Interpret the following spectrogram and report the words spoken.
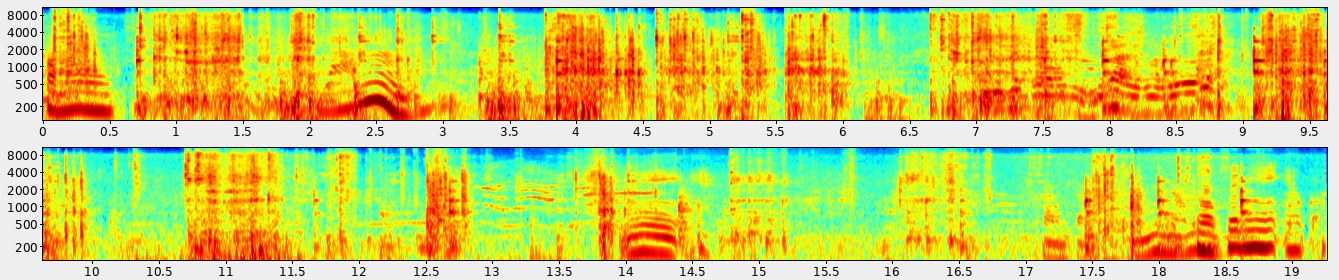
เข้ามาอืม ที่เจ็บ คออยู่ไม่ได้ลงมาเลยนี่ข้ามตามีน้ถกเส้นนี้เอาก่อน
